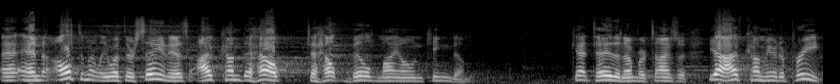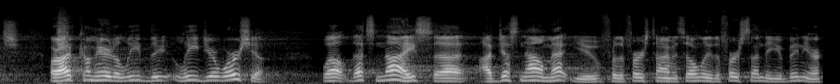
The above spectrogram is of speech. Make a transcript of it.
And ultimately, what they're saying is, I've come to help to help build my own kingdom. Can't tell you the number of times, yeah, I've come here to preach, or I've come here to lead, the, lead your worship. Well, that's nice. Uh, I've just now met you for the first time. It's only the first Sunday you've been here.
